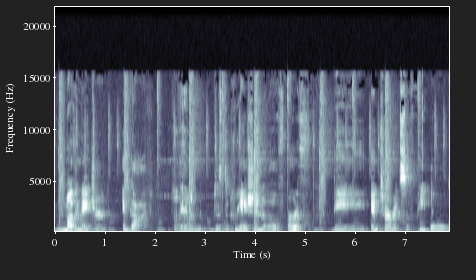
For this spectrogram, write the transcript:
Mother Nature and God, Mm-hmm. and just the creation of Earth, the entrance of people,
